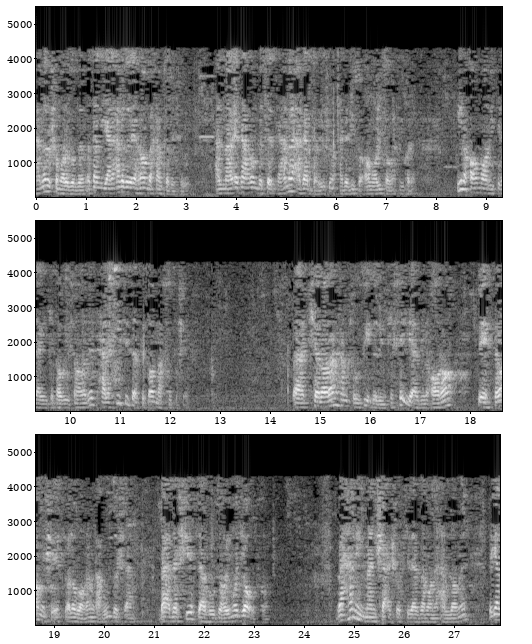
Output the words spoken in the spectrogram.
همه رو شما رو گذارم مثلا یعنی حق داره احرام به خمس ساده شروع. المرعه تحرام به سرسه همه رو عدد داره. ایشون عددی و آماری صحبت می‌کنه. این آماری که در این کتاب ایشون آمده تلخیصی از کتاب مخصوصشه و کرارن هم توضیح داریم که خیلی از این آرا به احترام شیخ که واقعا قبول داشتن. بعد از شیخ در حوزه های ما جا افتاد. و همین منشأ شد که در زمان علامه بگن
